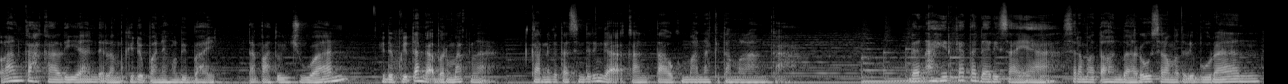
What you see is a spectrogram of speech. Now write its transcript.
langkah kalian dalam kehidupan yang lebih baik. Tanpa tujuan, hidup kita nggak bermakna. Karena kita sendiri nggak akan tahu ke mana kita melangkah. Dan akhir kata dari saya, selamat tahun baru, selamat liburan,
